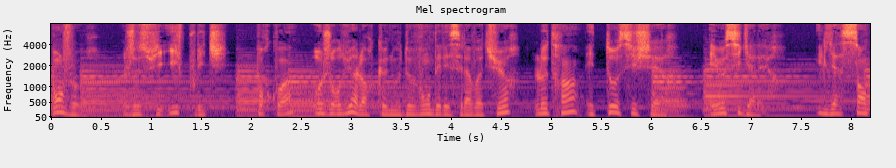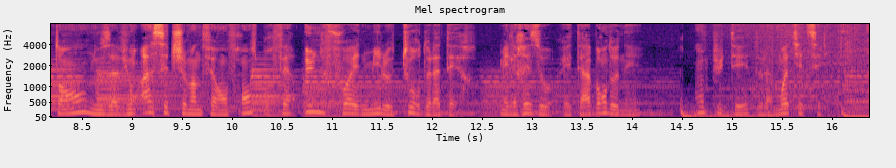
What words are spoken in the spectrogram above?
Bonjour, je suis Yves Pulici. Pourquoi, aujourd'hui alors que nous devons délaisser la voiture, le train est aussi cher et aussi galère? Il y a 100 ans, nous avions assez de chemin de fer en France pour faire une fois et demie le tour de la Terre. Mais le réseau a été abandonné, amputé de la moitié de ses lignes.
